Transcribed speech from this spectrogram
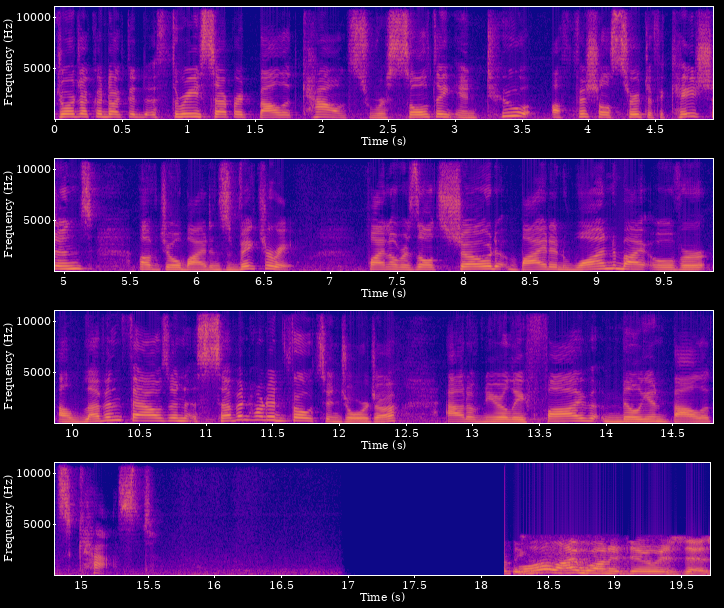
Georgia conducted three separate ballot counts, resulting in two official certifications of Joe Biden's victory. Final results showed Biden won by over 11,700 votes in Georgia out of nearly 5 million ballots cast. All I want to do is this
